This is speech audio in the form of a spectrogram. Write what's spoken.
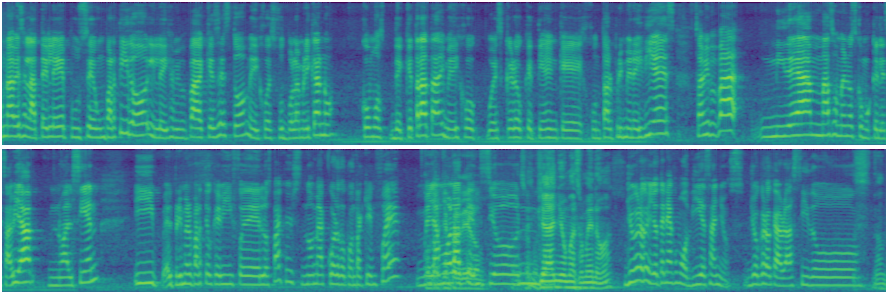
Una vez en la tele puse un partido y le dije a mi papá, ¿qué es esto? Me dijo, es fútbol americano. ¿Cómo, ¿De qué trata? Y me dijo, pues creo que tienen que juntar primera y 10. O sea, mi papá, ni idea más o menos como que le sabía, no al 100. Y el primer partido que vi fue de los Packers. No me acuerdo contra quién fue. Me ¿Contra llamó quién la perdieron? atención. ¿En qué año más o menos? Yo creo que yo tenía como 10 años. Yo creo que habrá sido. No,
